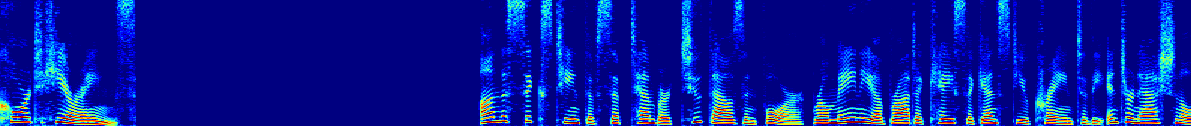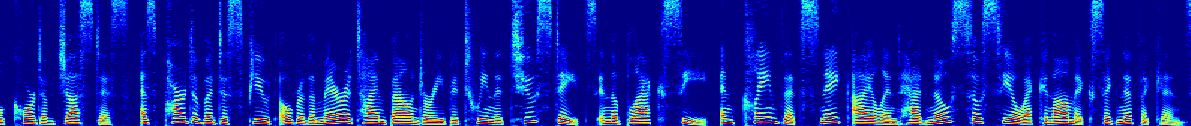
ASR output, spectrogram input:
Court hearings On 16 September 2004, Romania brought a case against Ukraine to the International Court of Justice, as part of a dispute over the maritime boundary between the two states in the Black Sea, and claimed that Snake Island had no socio-economic significance.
